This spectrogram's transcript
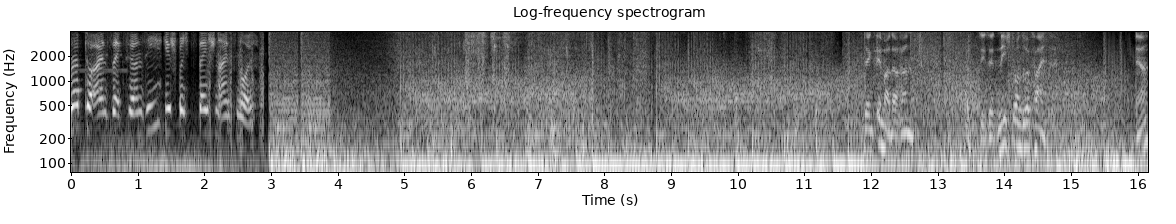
Raptor 1-6, hören Sie? Hier spricht Station 1-0. Denkt immer daran, Sie sind nicht unsere Feinde. Ja?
